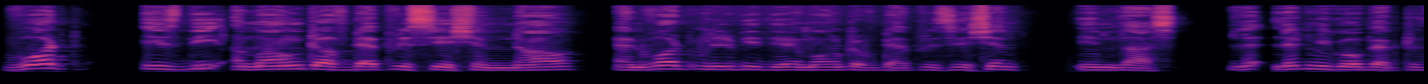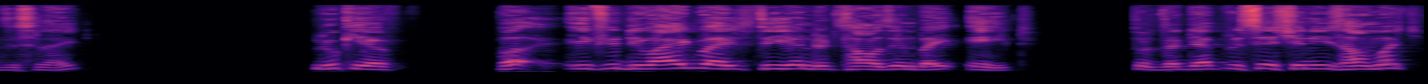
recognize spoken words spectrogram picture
what is the amount of depreciation now and what will be the amount of depreciation in last let, let me go back to the slide. Look here. If you divide by 300,000 by 8, so the depreciation is how much?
